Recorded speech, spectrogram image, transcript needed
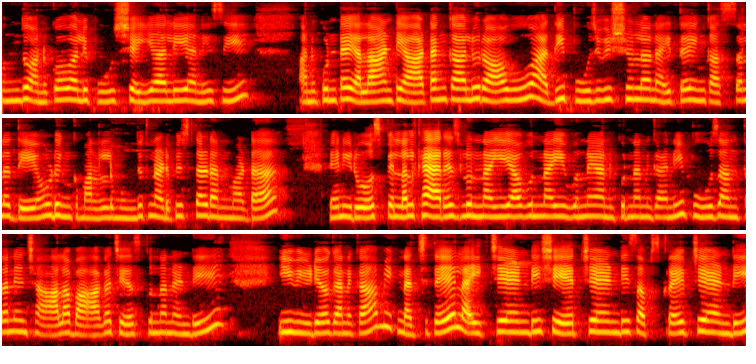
ముందు అనుకోవాలి పూజ చెయ్యాలి అనేసి. అనుకుంటే ఎలాంటి ఆటంకాలు రావు. అది పూజ విషయంలోనైతే ఇంక అస్సలు దేవుడు ఇంక మనల్ని ముందుకు నడిపిస్తాడనమాట నేను ఈరోజు పిల్లల క్యారేజ్లు ఉన్నాయి అవి ఉన్నాయి ఇవి ఉన్నాయి అనుకున్నాను కానీ పూజ అంతా నేను చాలా బాగా చేసుకున్నానండి. ఈ వీడియో కనుక మీకు నచ్చితే లైక్ చేయండి షేర్ చేయండి సబ్స్క్రైబ్ చేయండి.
